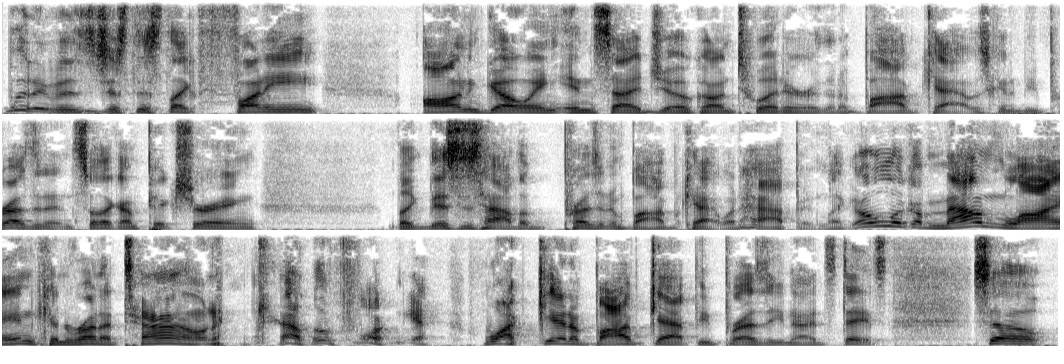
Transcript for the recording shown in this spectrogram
but it was just this like funny ongoing inside joke on twitter that a bobcat was going to be president and so like i'm picturing like this is how the president bobcat would happen. Like, oh look, a mountain lion can run a town in California. Why can't a bobcat be president of the United States? So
